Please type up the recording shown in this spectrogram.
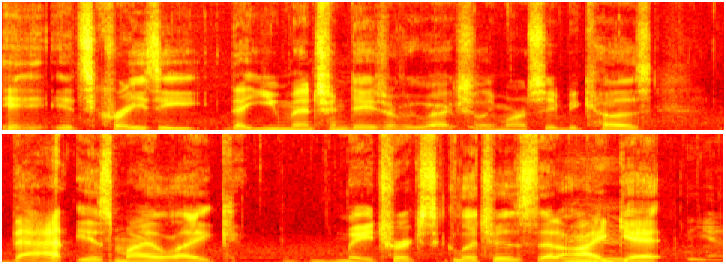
It, it's crazy that you mentioned deja vu, actually, Marcy, because that is my like matrix glitches that I mm. get. Yeah.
